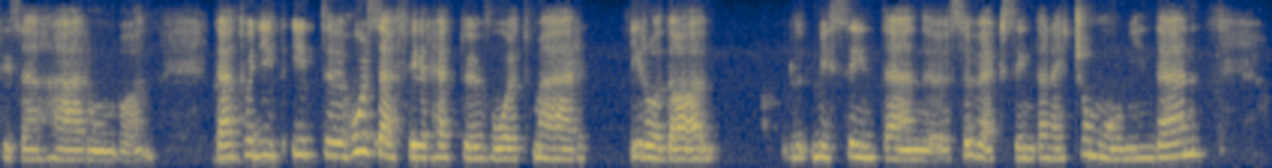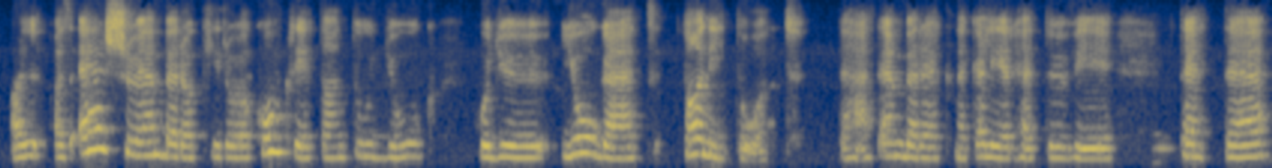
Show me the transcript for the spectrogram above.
13-ban. Tehát, hogy itt, itt hozzáférhető volt már irodalmi szinten, szövegszinten egy csomó minden, az első ember, akiről konkrétan tudjuk, hogy ő jogát tanított, tehát embereknek elérhetővé tette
